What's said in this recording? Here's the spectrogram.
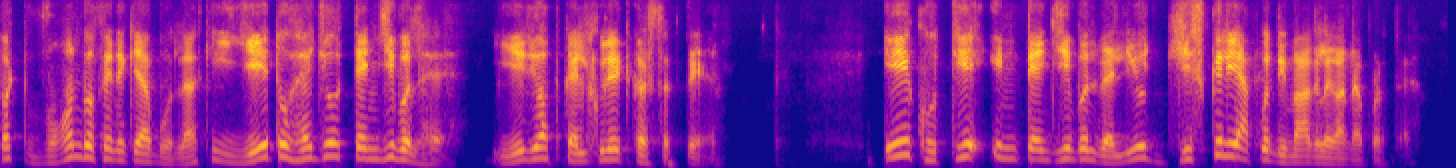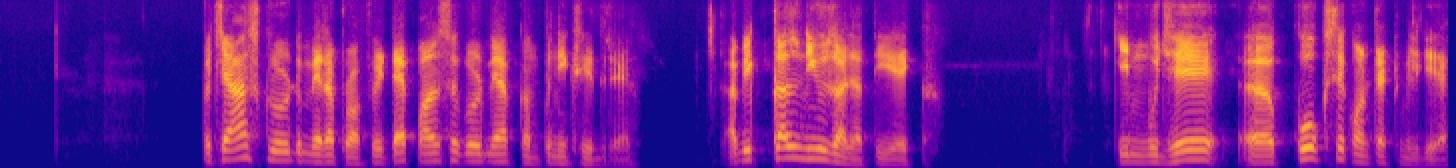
but Warren Buffett ने क्या बोला कि ये तो है जो टेंजिबल है, ये जो आप कैलकुलेट कर सकते हैं। एक होती है इंटेंजिबल वैल्यू जिसके लिए आपको दिमाग लगाना पड़ता है। पचास करोड़ मेरा प्रॉफिट है, पाँच सौ करोड़ में आप कंपनी खरीद रहे हैं। अभी कल न्यूज़ आ जाती है एक कि मुझे कोक से कॉन्ट्रैक्ट मिल गया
